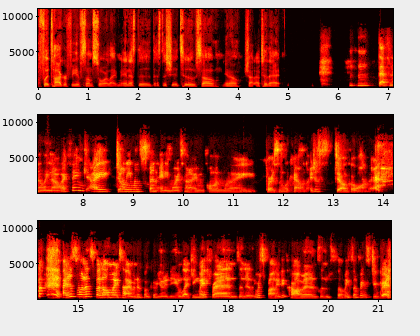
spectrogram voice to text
photography of some sort, like man, that's the that's the shit too. So you know, shout out to that. Mm-hmm. Definitely no. I think I don't even spend any more time on my personal account. I just don't go on there. I just want to spend all my time in the book community, liking my friends and uh, responding to comments and filming something stupid.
